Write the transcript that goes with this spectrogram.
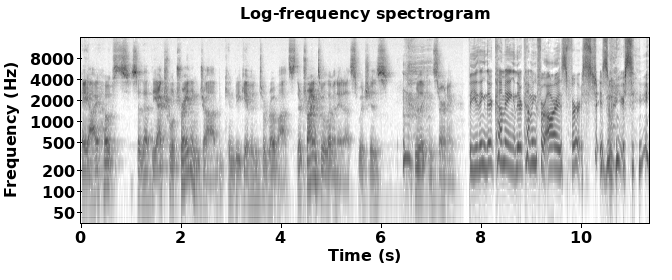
AI hosts so that the actual training job can be given to robots. They're trying to eliminate us, which is really concerning. But you think they're coming? They're coming for ours first, is what you're saying.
